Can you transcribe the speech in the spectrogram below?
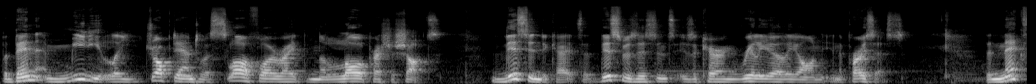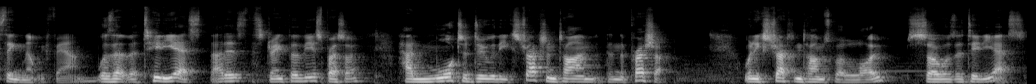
but then immediately drop down to a slower flow rate than the lower pressure shots. This indicates that this resistance is occurring really early on in the process. The next thing that we found was that the TDS, that is the strength of the espresso, had more to do with the extraction time than the pressure. When extraction times were low, so was the TDS.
